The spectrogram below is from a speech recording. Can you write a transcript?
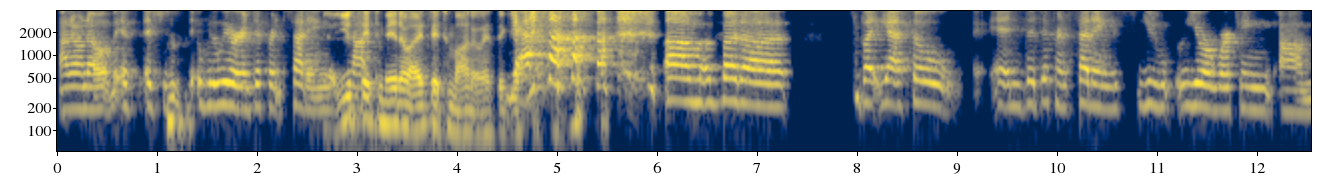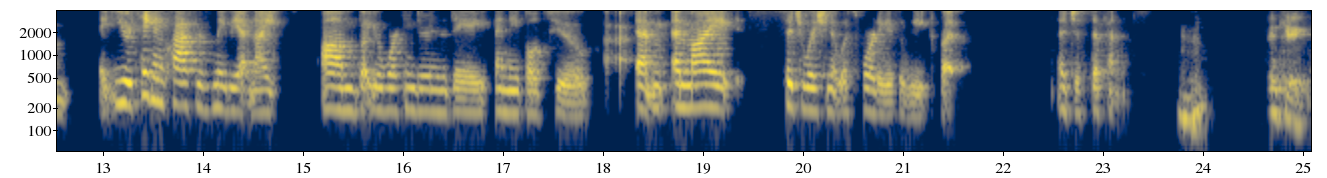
I don't know if it's just we were in different Yeah, settings. You not- say tomato, I say tomato, I think. yeah. um, but uh, but yeah. So in the different settings, you you're working. Um, you're taking classes maybe at night, um, but you're working during the day and able to. And and my situation, it was four days a week, but it just depends. Thank you.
